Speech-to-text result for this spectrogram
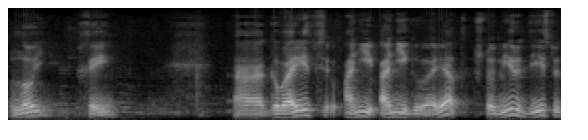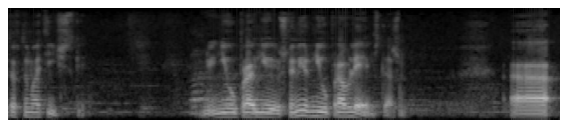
Лой хейн. А, говорит, они, они говорят, что мир действует автоматически. Не управ, не, что мир не управляем, скажем. А,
